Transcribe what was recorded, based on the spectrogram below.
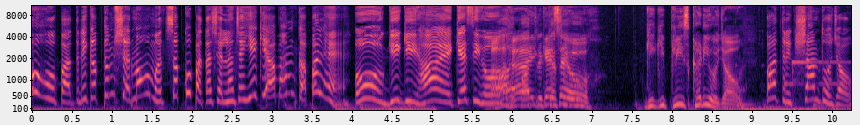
ओहो पात्रिक अब तुम शर्मा हो? मत सबको पता चलना चाहिए कि अब हम कपल हैं। ओ गिगी हाय कैसी हो? हाय, हाय, पात्रिक, कैसे कैसे हो? हो? गिगी प्लीज़ खड़ी हो जाओ। पात्रिक शांत हो जाओ।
